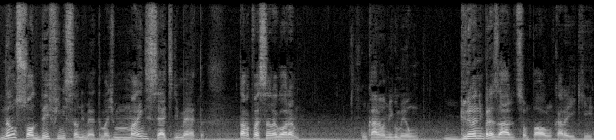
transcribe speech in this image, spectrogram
não só definição de meta, mas mindset de meta. Tava conversando agora com um cara, um amigo meu, um grande empresário de São Paulo, um cara aí que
